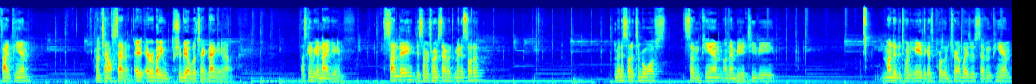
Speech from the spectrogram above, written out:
5 p.m. on Channel 7. Everybody should be able to check that game out. That's going to be a night game. Sunday, December 27th, Minnesota. Minnesota Timberwolves, 7 p.m. on NBA TV. Monday the 28th against Portland Trailblazers, 7 p.m.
